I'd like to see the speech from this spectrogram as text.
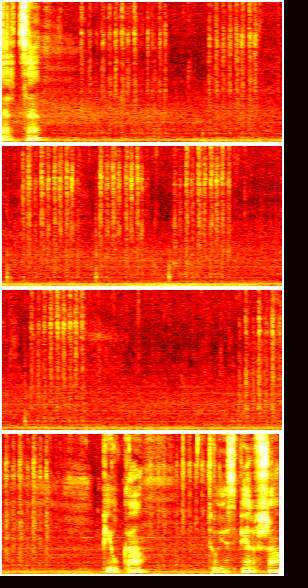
Serce, piłka, tu jest pierwsza,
